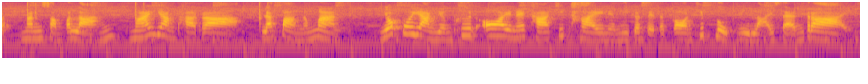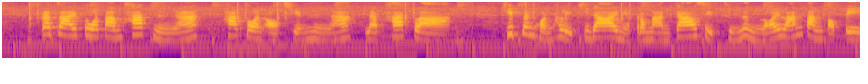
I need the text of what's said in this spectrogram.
ด มันสำปะหลัง ไม้ยางพารา และปาล์มน้ำมัน ยกตัวอย่างอย่างพืชอ้อยนะคะ ที่ไทยเนี่ยมีเกษตรกรที่ปลูกอยู่หลายแสนราย กระจายตัวตามภาคเหนือ ภาคตะวันออกเฉียงเหนือ และภาคกลาง คิดเป็นผลผลิตที่ได้เนี่ยประมาณ 90-100 ล้านตันต่อปี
